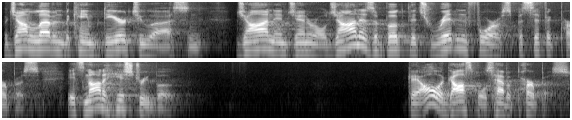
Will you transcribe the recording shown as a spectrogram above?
But John 11 became dear to us, and John in general. John is a book that's written for a specific purpose. It's not a history book. Okay, all the Gospels have a purpose,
